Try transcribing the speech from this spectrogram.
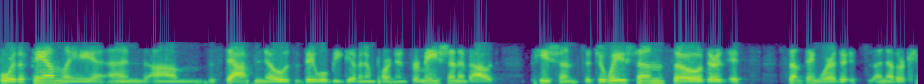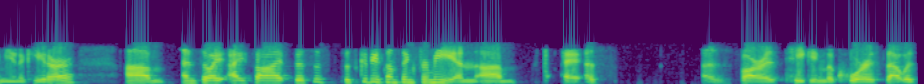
for the family and um, the staff knows that they will be given important information about patient situations. So there's it's something where it's another communicator. Um, and so I, I thought this is this could be something for me. And um, I, as as far as taking the course, that was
